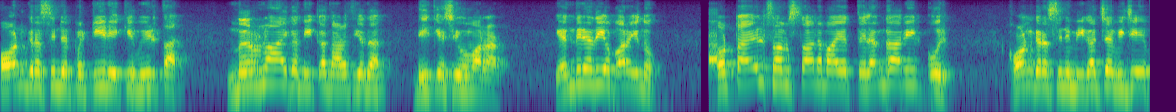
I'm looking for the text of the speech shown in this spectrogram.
കോൺഗ്രസിന്റെ പെട്ടിയിലേക്ക് വീഴ്ത്താൻ നിർണായക നീക്കം നടത്തിയത് ഡി കെ ശിവകുമാറാണ്. എന്തിനധികം പറയുന്നു. തൊട്ടയൽ സംസ്ഥാനമായ തെലങ്കാനയിൽ പോലും കോൺഗ്രസിന് മികച്ച വിജയം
